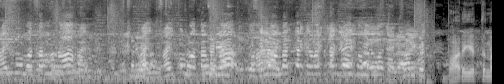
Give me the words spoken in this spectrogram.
రైతులు మొత్తం కూడా రై- రైతులు మొత్తం కూడా జిల్లా అంబేద్కర్ చౌరస్తాకి భారీ ఎత్తున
